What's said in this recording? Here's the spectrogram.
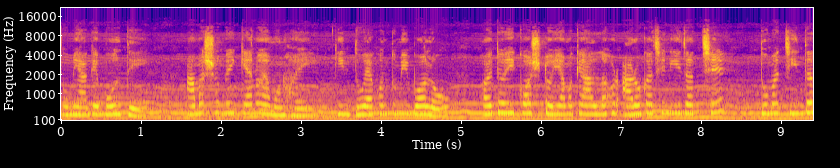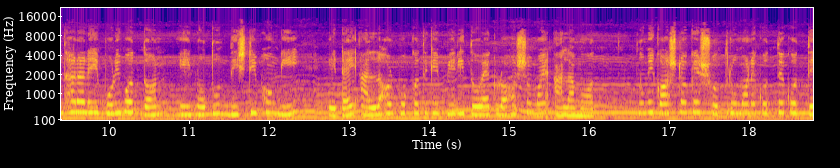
তুমি আগে বলতে, আমার সঙ্গে কেন এমন হয়? কিন্তু এখন তুমি বলো, হয়তো এই কষ্টই আমাকে আল্লাহর আরও কাছে নিয়ে যাচ্ছে? তোমার চিন্তাধারার এই পরিবর্তন, এই নতুন দৃষ্টিভঙ্গি, এটাই আল্লাহর পক্ষ থেকে প্রেরিত এক রহস্যময় আলামত। তুমি কষ্টকে শত্রু মনে করতে করতে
